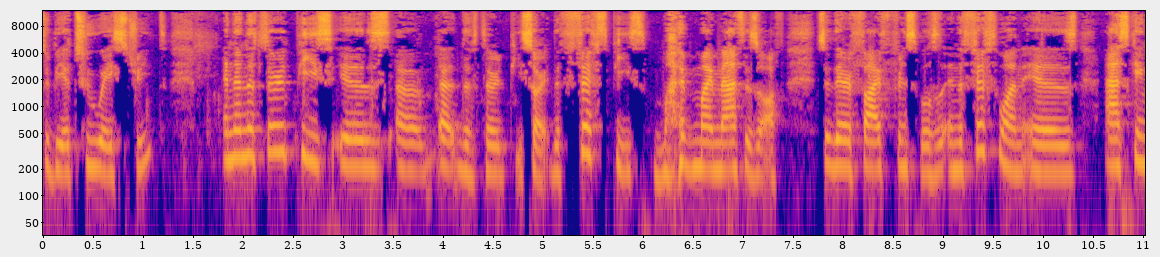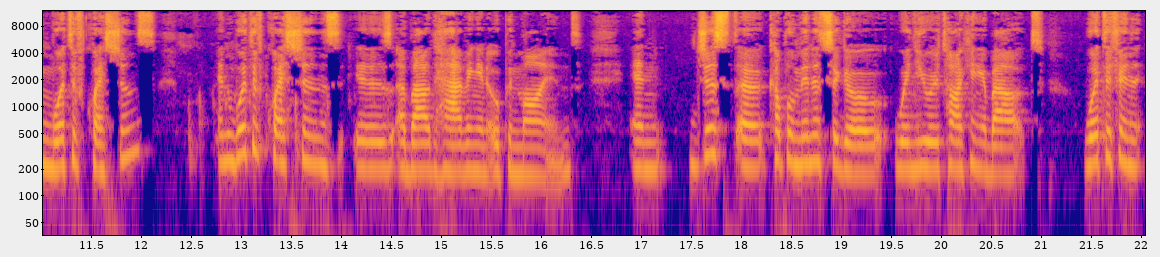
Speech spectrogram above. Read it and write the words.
to be a two-way street. And then the third piece is, uh, uh, the third piece, sorry, the fifth piece, my, my math is off. So there are five principles. And the fifth one is asking what if questions. And what if questions is about having an open mind. And just a couple minutes ago when you were talking about what if an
